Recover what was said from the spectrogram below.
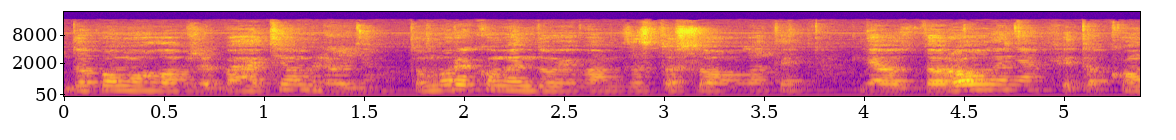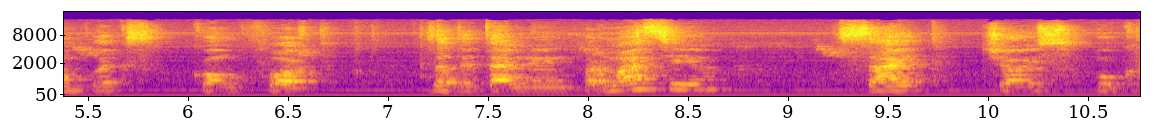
Допомогло вже багатьом людям. Тому рекомендую вам застосовувати для оздоровлення фітокомплекс Комфорт. За детальною інформацією сайт Choice Укр.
